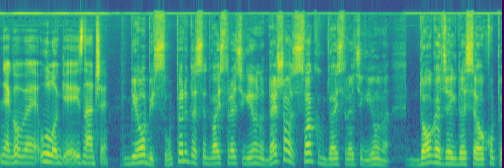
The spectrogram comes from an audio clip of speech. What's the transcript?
njegove uloge i značaje? Bilo bi super da se 23. juna, dešava se svakog 23. juna, događaj gde se okupe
